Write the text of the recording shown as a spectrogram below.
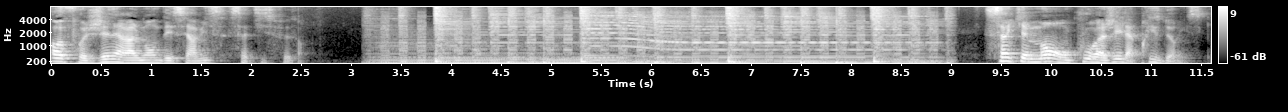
offrent généralement des services satisfaisants. Cinquièmement, encourager la prise de risque.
